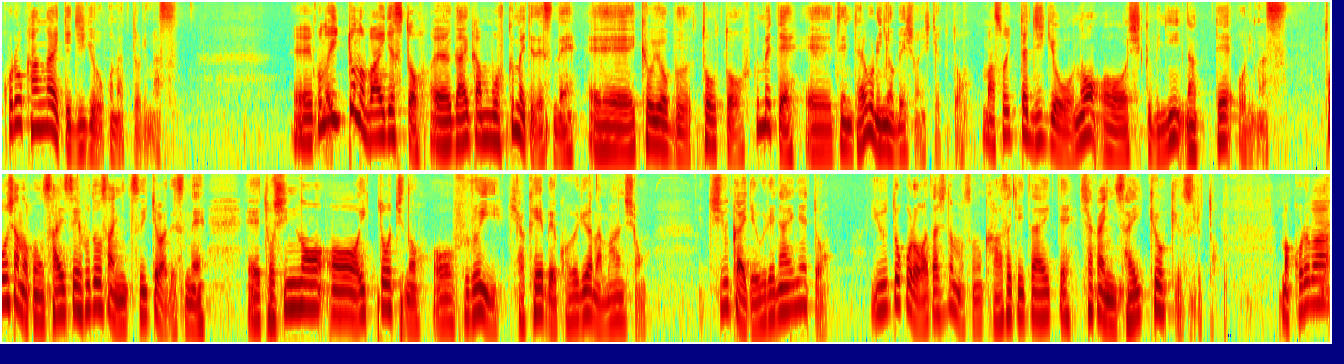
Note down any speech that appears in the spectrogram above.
これを考えて事業を行っております。えー、この1棟の場合ですと、えー、外観も含めてですね、えー、共用部等々を含めて、えー、全体をリノベーションしていくと、まあ、そういった事業の仕組みになっております。当社のこの再生不動産についてはですね、都心の一等地の古い100平米を超えるようなマンション、仲介で売れないねというところを私どもその買わせていただいて社会に再供給すると、まあ、これは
